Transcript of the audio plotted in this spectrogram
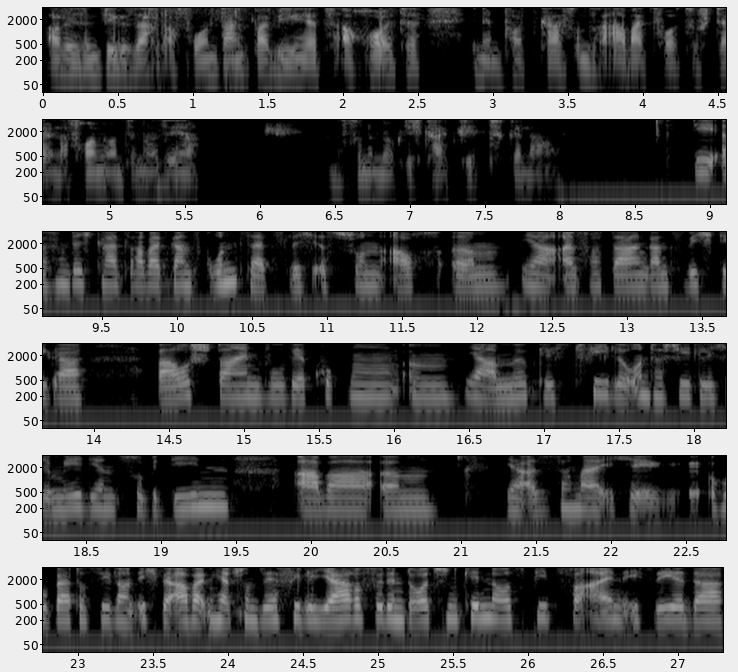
aber wir sind, wie gesagt, auch froh und dankbar, wie jetzt auch heute in dem Podcast unsere Arbeit vorzustellen. Da freuen wir uns immer sehr, wenn es so eine Möglichkeit gibt. Genau. Die Öffentlichkeitsarbeit ganz grundsätzlich ist schon auch ähm, ja einfach da ein ganz wichtiger Baustein, wo wir gucken, ähm, ja, möglichst viele unterschiedliche Medien zu bedienen. Aber ähm, ja, also ich sag mal, ich, äh, Hubertus Sieler und ich, wir arbeiten jetzt schon sehr viele Jahre für den Deutschen Kinderhospizverein. Ich sehe da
